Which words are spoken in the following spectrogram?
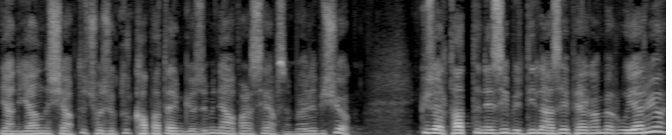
Yani yanlış yaptı çocuktur kapatayım gözümü ne yaparsa yapsın. Böyle bir şey yok. Güzel tatlı nezih bir dille Hazreti Peygamber uyarıyor.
